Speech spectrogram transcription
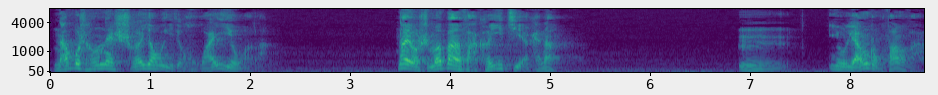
难不成那蛇妖已经怀疑我了？那有什么办法可以解开呢？嗯，有两种方法，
